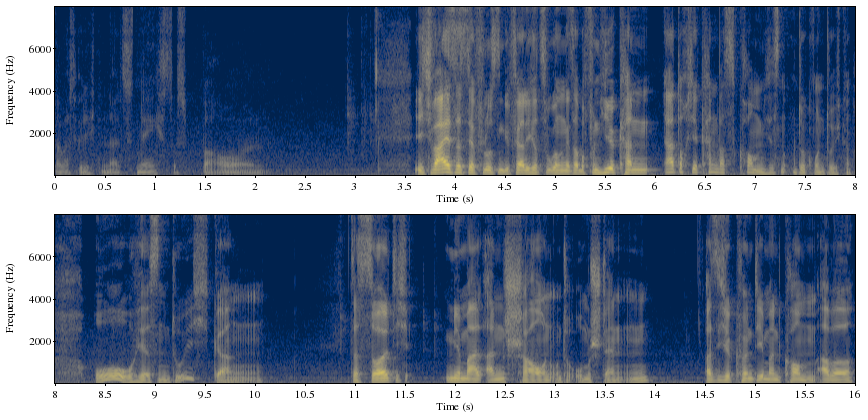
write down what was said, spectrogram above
Aber was will ich denn als nächstes bauen? Ich weiß, dass der Fluss ein gefährlicher Zugang ist, aber von hier kann. Ja, doch, hier kann was kommen. Hier ist ein Untergrunddurchgang. Oh, hier ist ein Durchgang. Das sollte ich mir mal anschauen unter Umständen. Also hier könnte jemand kommen, aber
